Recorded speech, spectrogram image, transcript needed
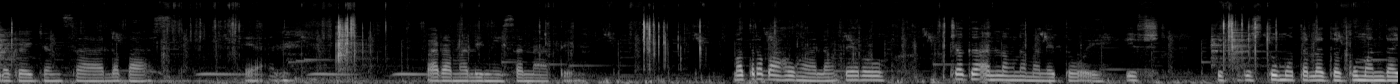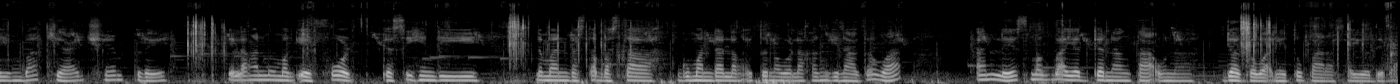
lagay dyan sa labas. Ayan. Para malinisan natin. Matrabaho nga lang pero tiyagaan lang naman ito eh. If if gusto mo talaga gumanda yung backyard syempre kailangan mo mag effort kasi hindi naman basta basta gumanda lang ito na wala kang ginagawa unless magbayad ka ng tao na gagawa nito para sa'yo, ba?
